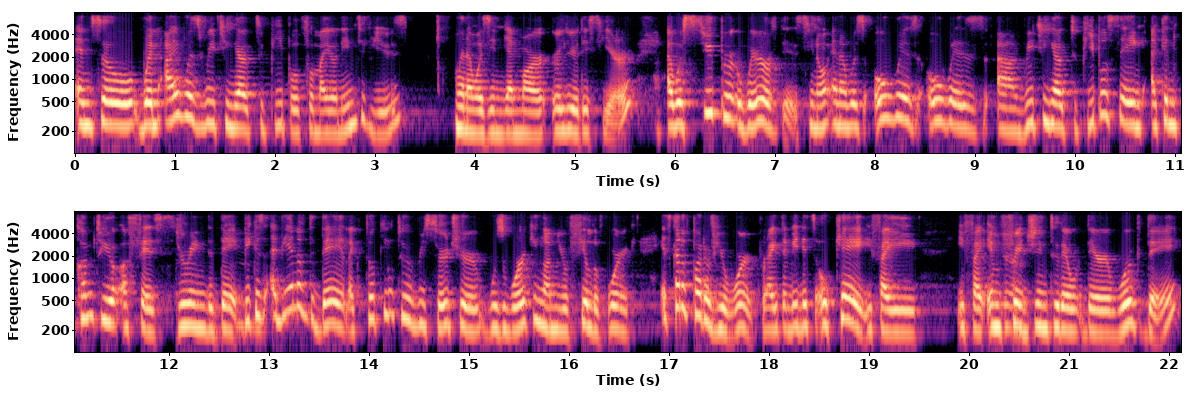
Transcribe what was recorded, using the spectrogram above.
And so when I was reaching out to people for my own interviews, when I was in Myanmar earlier this year, I was super aware of this, you know, and I was always, always uh, reaching out to people saying, I can come to your office during the day. Because at the end of the day, like talking to a researcher who's working on your field of work, it's kind of part of your work, right? I mean, it's okay if I if I infringe yeah. into their, their work day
